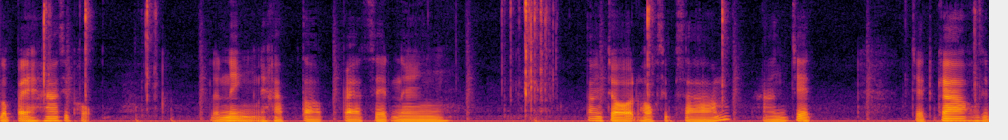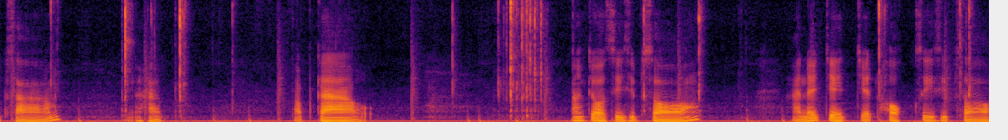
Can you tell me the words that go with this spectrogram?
ลบไปห้าสิบหกเหลือหนึ่งนะครับ ตอบแปดเศษหนึ่งตั้งโจทย์หกสิบสามหารเจ็ดเจ็ดเก้าหกสิบสามนะครับ ตอบเก้าตั้งโจทย์สี่สิบสองหารด้วยเจ็ดเจ็ดหกสี่สิบสอง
